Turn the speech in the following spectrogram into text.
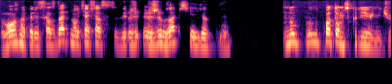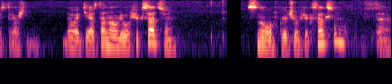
Можно пересоздать, но у тебя сейчас режим записи идет, блин. Ну, ну, потом склею, ничего страшного. Давайте, я останавливаю фиксацию. Снова включу фиксацию. Так.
